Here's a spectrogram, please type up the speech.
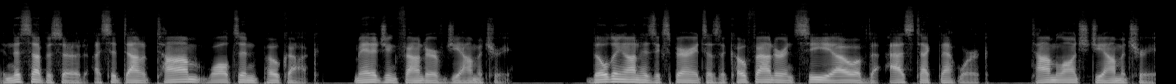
In this episode, I sit down with Tom Walton Pocock, managing founder of Geometry. Building on his experience as a co founder and CEO of the Aztec Network, Tom launched Geometry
